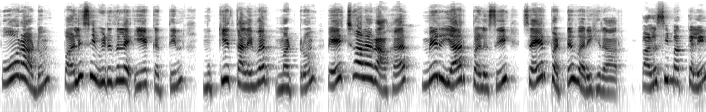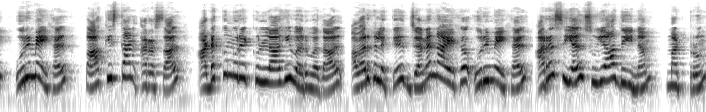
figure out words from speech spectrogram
போராடும் பலிசி விடுதலை இயக்கத்தின் முக்கிய தலைவர் மற்றும் பேச்சாளராக மிர் யார் பலுசி செயற்பட்டு வருகிறார். பலுசி மக்களின் உரிமைகள் பாகிஸ்தான் அரசால் அடக்குமுறைக்குள்ளாகி வருவதால் அவர்களுக்கு ஜனநாயக உரிமைகள் அரசியல் சுயாதீனம் மற்றும்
